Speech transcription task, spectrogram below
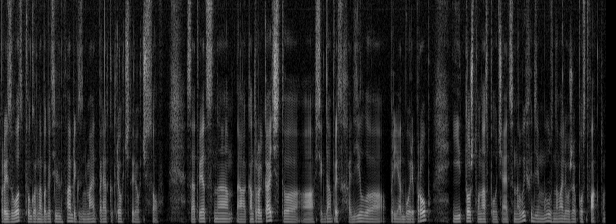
производства горно-обогатительных фабрик занимает порядка 3-4 часов. Соответственно, а, контроль качества а, всегда происходил при отборе проб, и то, что у нас получается на выходе, мы узнавали уже постфактум.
